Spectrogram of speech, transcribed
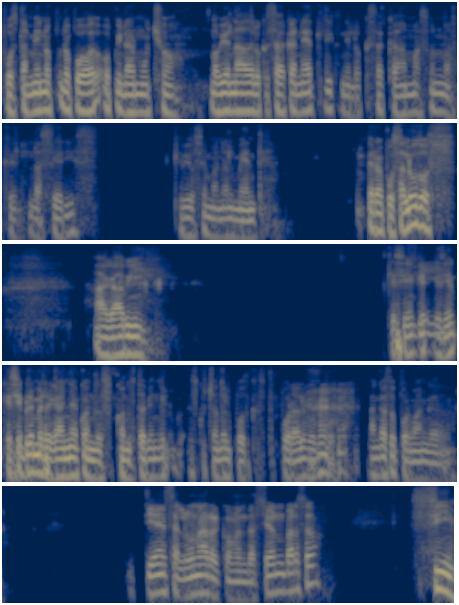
pues también no, no puedo opinar mucho. No veo nada de lo que saca Netflix ni lo que saca Amazon más que las series que veo semanalmente. Pero pues saludos a Gaby, que, Sí. que siempre me regaña cuando, cuando está viendo, escuchando el podcast, por algo, por mangas o por manga. ¿Tienes alguna recomendación, Barça? Sí,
